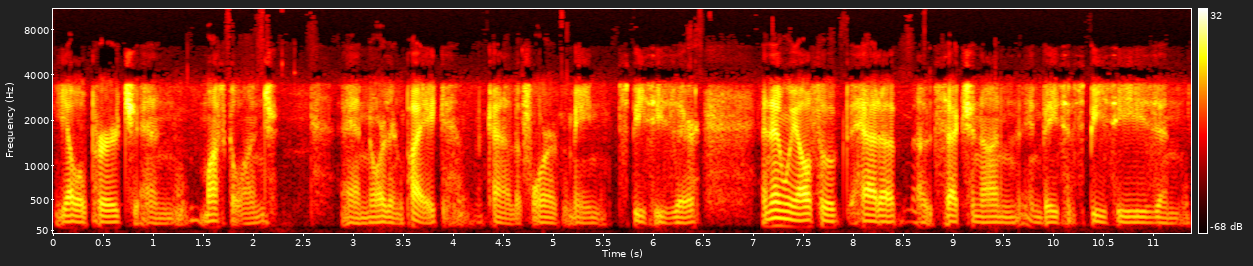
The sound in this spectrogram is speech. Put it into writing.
yellow perch, and muskellunge, and northern pike, kind of the four main species there. And then we also had a, a section on invasive species and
